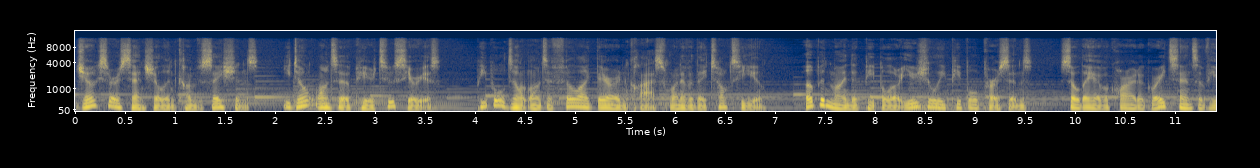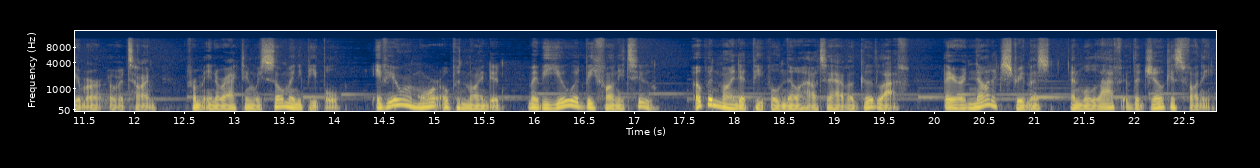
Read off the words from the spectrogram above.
Jokes are essential in conversations. You don't want to appear too serious. People don't want to feel like they are in class whenever they talk to you. Open-minded people are usually people persons, so they have acquired a great sense of humor over time from interacting with so many people if you were more open-minded, maybe you would be funny too. Open-minded people know how to have a good laugh. They are not extremists and will laugh if the joke is funny,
